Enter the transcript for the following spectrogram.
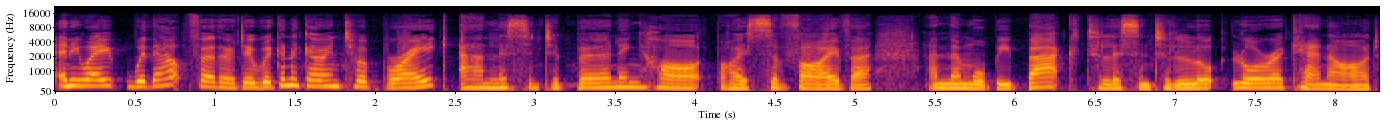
anyway, without further ado, we're going to go into a break and listen to Burning Heart by Survivor, and then we'll be back to listen to Laura Kennard.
